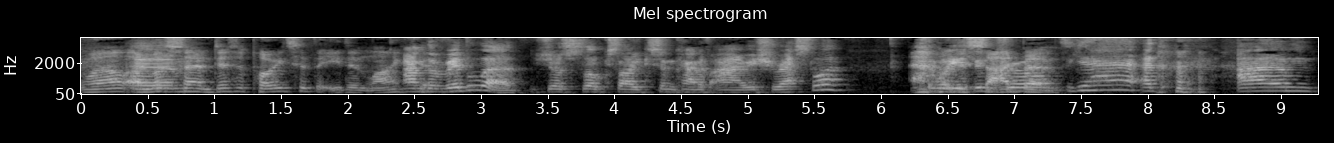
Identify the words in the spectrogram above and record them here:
Well, I must Um, say I'm disappointed that you didn't like And it. the Riddler just looks like some kind of Irish wrestler. The way he's been drawn. sideburns. Yeah, I, um,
